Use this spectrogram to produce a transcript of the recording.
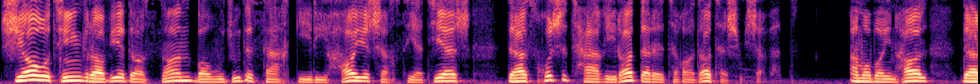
شیاو تینگ راوی داستان با وجود سختگیری های شخصیتیش دستخوش تغییرات در اعتقاداتش می شود. اما با این حال در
